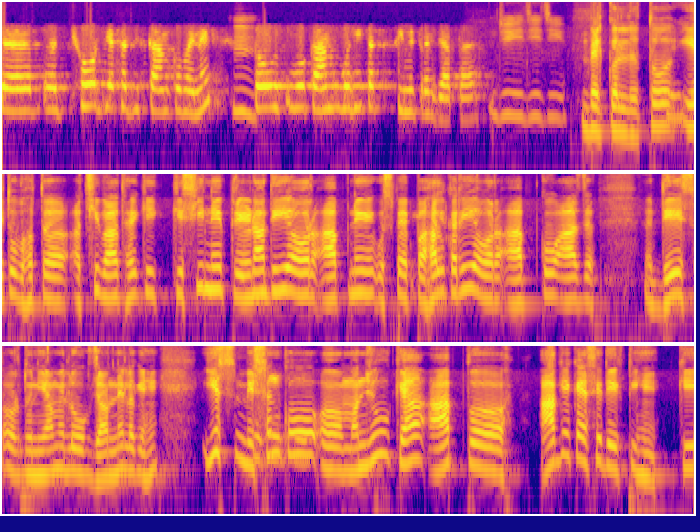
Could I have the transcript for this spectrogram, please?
छोड़ दिया था जिस काम को मैंने हम्म। तो वो काम वहीं तक सीमित रह जाता है। जी जी जी। बिल्कुल तो ये तो बहुत अच्छी बात है कि किसी ने प्रेरणा दी और आपने उस पर पहल करी और आपको आज देश और दुनिया में लोग जानने लगे हैं। इस मिशन को मंजू क्या आप आगे कैसे देखती हैं कि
